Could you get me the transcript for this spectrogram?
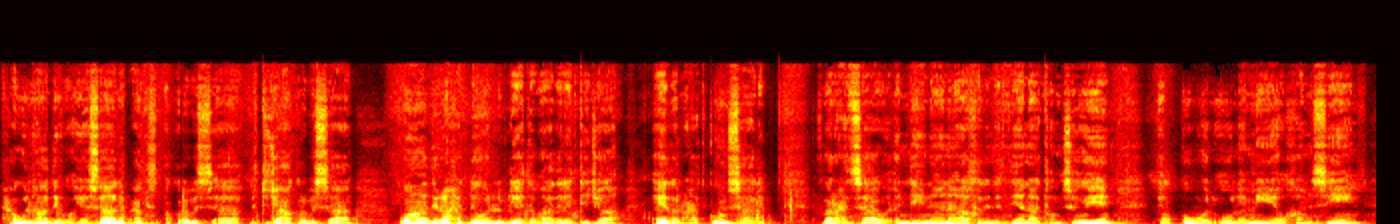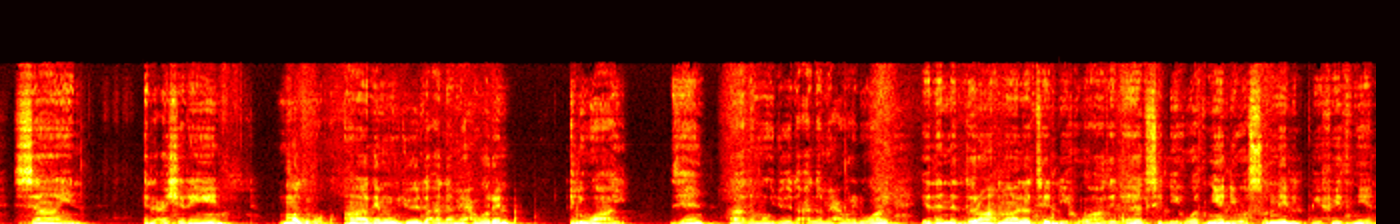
حول هذه وهي سالب عكس أقرب الساعة باتجاه أقرب الساعة وهذه راح تدور البليتة بهذا الاتجاه أيضا راح تكون سالب. فراح تساوي عندي هنا آخذ الاثنيناتهم سوية القوة الأولى مية وخمسين sine العشرين مضروبة. هذه موجودة على محور ال y. زين؟ هذا موجود على محور ال y. اذا الذراع مالته اللي هو هذا ال x اللي هو اثنين اللي يوصلني لل b في اثنين.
